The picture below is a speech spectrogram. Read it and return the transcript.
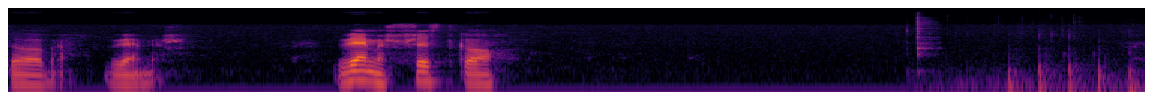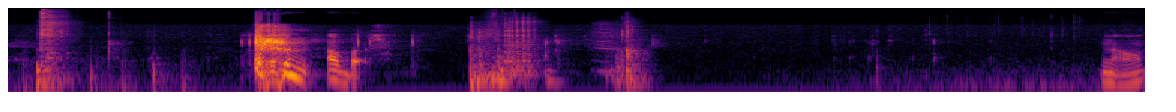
Dobra, wiem już. Wiem już wszystko. o Boże. No.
